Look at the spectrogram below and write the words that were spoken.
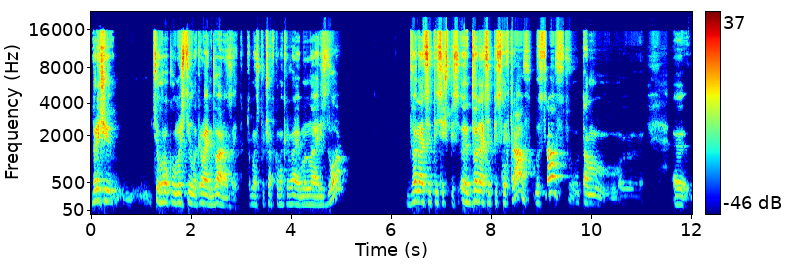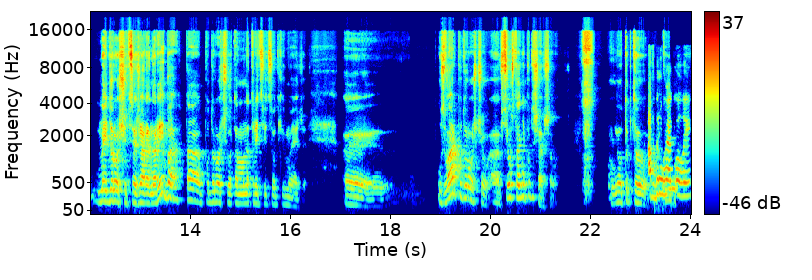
До речі, цього року ми стіл накриваємо два рази. Тобто ми спочатку накриваємо на Різдво, 12 тисяч піс... е, 12 пісних трав, страв, там е, е, найдорожче це жарена риба, та подорожчала там на 30% майже. Е, Узвар подорожчав, а все останнє подешевшало. Ну, тобто, А вдруге коли?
